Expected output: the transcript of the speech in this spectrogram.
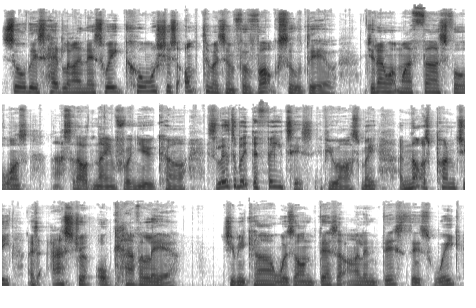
Saw this headline this week cautious optimism for Vauxhall deal. Do you know what my first thought was? That's an odd name for a new car. It's a little bit defeatist, if you ask me, and not as punchy as Astra or Cavalier. Jimmy Carr was on Desert Island Disc this week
